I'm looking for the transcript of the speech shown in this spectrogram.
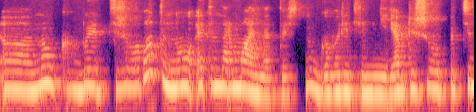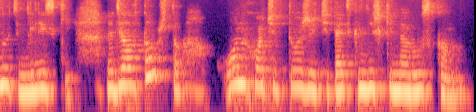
А, ну, как бы тяжеловато, но это нормально, то есть, ну, говорить для меня. Я решила подтянуть английский. Но дело в том, что он хочет тоже читать книжки на русском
